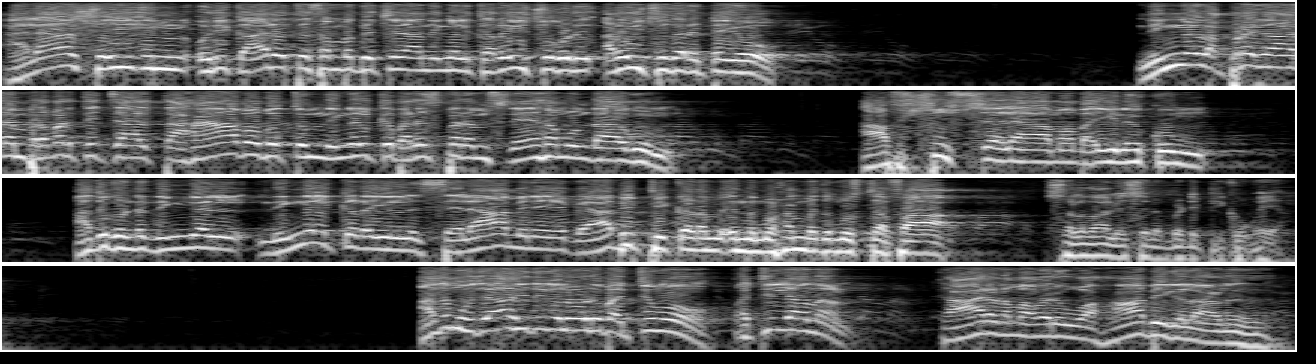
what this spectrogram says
അലാ ഷൈഇൻ ഒരു കാര്യത്തെ സംബന്ധിച്ച് ഞാൻ നിങ്ങൾക്ക് അറിയിച്ചു കൊടു അറിയിച്ചു തരട്ടെയോ? നിങ്ങൾ അപ്രകാരം പ്രവർത്തിച്ചാൽ തഹാബത്തും നിങ്ങൾക്ക് പരസ്പരം സ്നേഹമുണ്ടാകും. അഫ്സുസലാമ ബൈനക്കും. അതുകൊണ്ട് നിങ്ങൾ നിങ്ങൾക്കിടയിൽ സലാമിനെ വ്യാപിപ്പിക്കണം എന്ന് മുഹമ്മദ് മുസ്തഫ വസല്ലം പഠിപ്പിക്കുകയാണ്. അത് മുജാഹിദുകളോട് പറ്റുമോ? പറ്റില്ല എന്നാണ്. കാരണം അവർ വഹാബികളാണ്.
